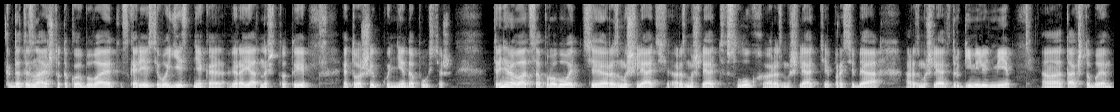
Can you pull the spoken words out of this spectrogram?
когда ты знаешь, что такое бывает, скорее всего, есть некая вероятность, что ты эту ошибку не допустишь. Тренироваться, пробовать размышлять, размышлять вслух, размышлять про себя, размышлять с другими людьми, а, так, чтобы,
